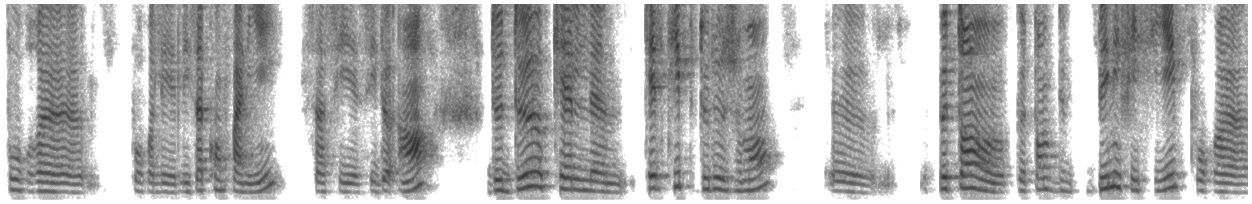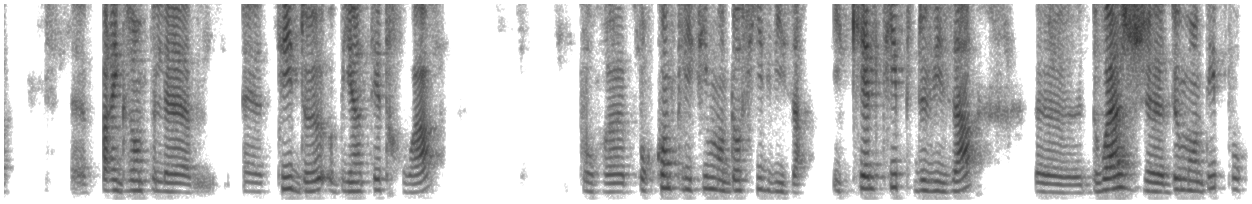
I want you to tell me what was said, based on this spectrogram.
pour, euh, pour les, les, accompagner. Ça, c'est de un. De deux, quel, quel type de logement euh, peut-on peut bénéficier pour, euh, euh, par exemple, euh, T2 ou bien T3 pour, pour compléter mon dossier de visa? Et quel type de visa dois-je demander pour,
